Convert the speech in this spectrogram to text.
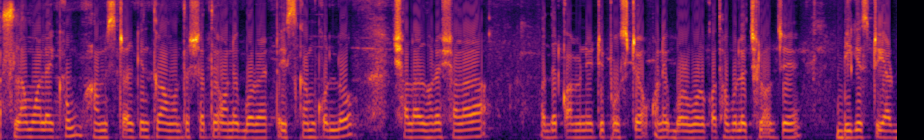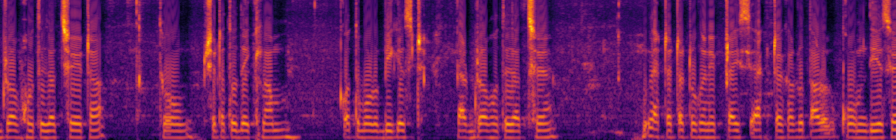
আসসালামু আলাইকুম। হামস্টার কিন্তু আমাদের সাথে অনেক বড় একটা স্ক্যাম করল। শালার ঘরে শালারা ওদের কমিউনিটি পোস্টে অনেক বড় বড় কথা বলেছিল যে বিগেস্ট ইয়ারড্রপ হতে যাচ্ছে এটা। তো সেটা তো দেখলাম কত বড় বিগেস্ট ইয়ারড্রপ হতে যাচ্ছে। একটা একটা টোকেনের প্রাইস এক টাকারও তারও কম দিয়েছে।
